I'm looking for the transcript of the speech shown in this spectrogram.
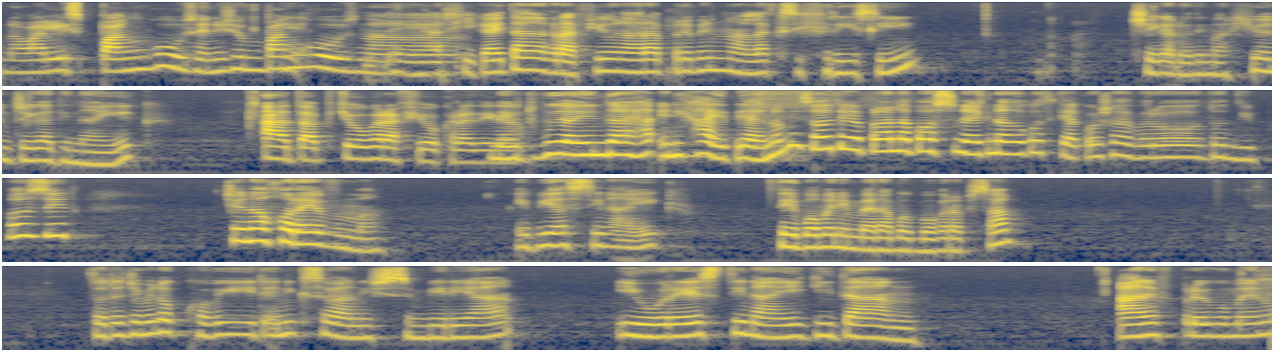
να βάλεις πάγκους, εν είσαι πάγκους, να... Ε, αρχικά ήταν γραφείο, άρα πρέπει να αλλάξει χρήση και για το Δημαρχείο και για την ΑΕΚ. Α, τα πιο γραφειοκρατικά. Ναι, που δεν τα- δεν είχα ιδέα. Νόμιζα ότι απλά να πάω στην ΑΕΚ να δω 200 ευρώ τον deposit και ένα χορεύμα. Επήα στην ΑΗΚ την επόμενη μέρα που υπόγραψα. Τότε και με το COVID δεν ήξερα αν είσαι εμπειρία. Οι ουρές στην ΑΗΚ ήταν άνευ προηγουμένου.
